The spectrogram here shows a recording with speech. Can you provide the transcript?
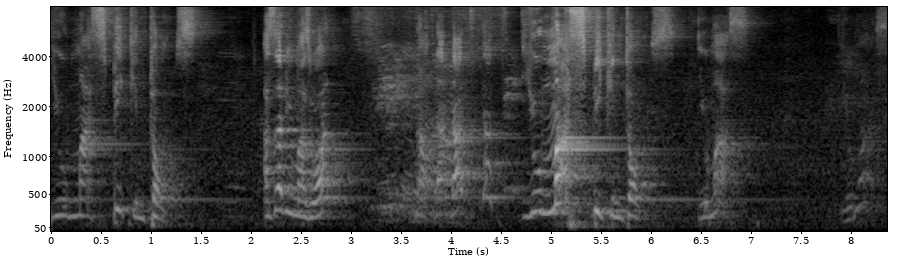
You must speak in tongues. I said you must what? no, that, that, that you must speak in tongues. You must. You must.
